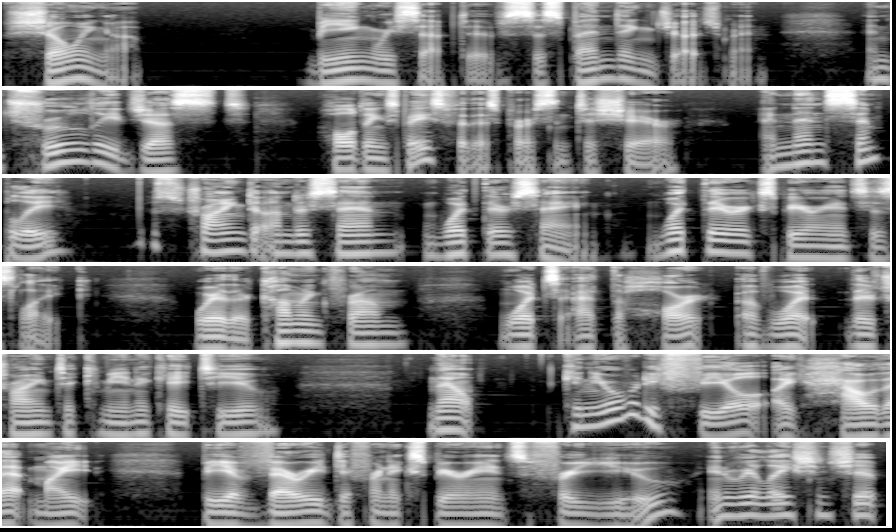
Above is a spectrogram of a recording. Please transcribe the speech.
showing up, being receptive, suspending judgment, and truly just holding space for this person to share, and then simply just trying to understand what they're saying, what their experience is like, where they're coming from, what's at the heart of what they're trying to communicate to you. Now, can you already feel like how that might be a very different experience for you in relationship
